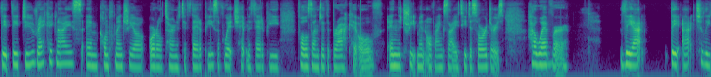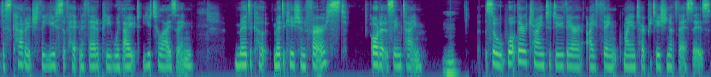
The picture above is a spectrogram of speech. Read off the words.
they they do recognize, um, complementary or or alternative therapies, of which hypnotherapy falls under the bracket of, in the treatment of anxiety disorders. However, they ac they actually discourage the use of hypnotherapy without utilizing medica medication first or at the same time. Mhm. So what they're trying to do there, I think my interpretation of this is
